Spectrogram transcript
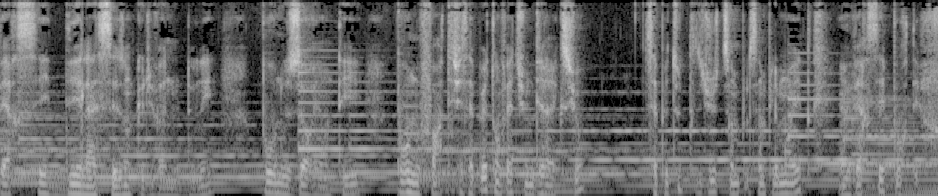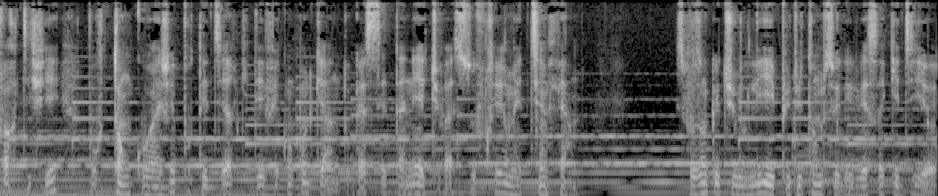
verset dès la saison que Dieu va nous donner pour nous orienter, pour nous fortifier. Ça peut être en fait une direction. Ça peut tout juste simplement être un verset pour te fortifier, pour t'encourager, pour te dire qu'il t'ait fait comprendre qu'en tout cas cette année tu vas souffrir mais tiens ferme. Supposons que tu lis et puis tu tombes sur le verset qui dit euh,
